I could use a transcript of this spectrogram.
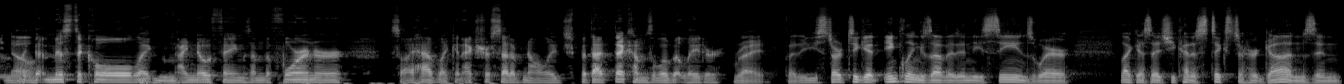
You know? like that mystical. Like Mhm. I know things. I'm the foreigner, so I have like an extra set of knowledge. But that that comes a little bit later. Right. But you start to get inklings of it in these scenes where, like I said, she kind of sticks to her guns and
